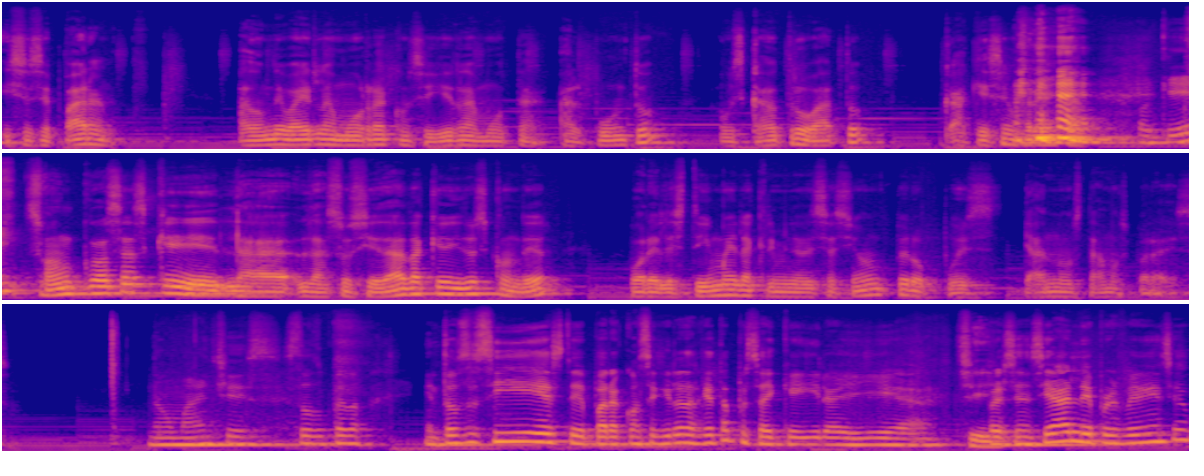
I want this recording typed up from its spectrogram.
y se separan. ¿A dónde va a ir la morra a conseguir la mota? ¿Al punto? ¿A buscar otro vato? ¿A qué se enfrenta? ok. Son cosas que la, la sociedad ha querido esconder por el estigma y la criminalización, pero pues ya no estamos para eso. No manches. Es todo pedo. Entonces sí, este, para conseguir la tarjeta, pues hay que ir ahí a Sí. presencial de preferencia.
